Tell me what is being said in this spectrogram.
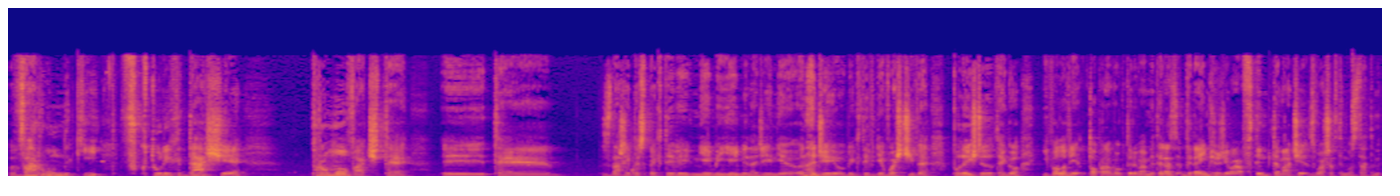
warunki, w których da się promować te, y, te z naszej perspektywy, miejmy nadzieję, nadzieję obiektywnie właściwe podejście do tego. I ponownie to prawo, które mamy teraz, wydaje mi się, że działa w tym temacie, zwłaszcza w tym ostatnim,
